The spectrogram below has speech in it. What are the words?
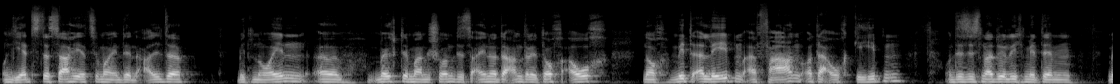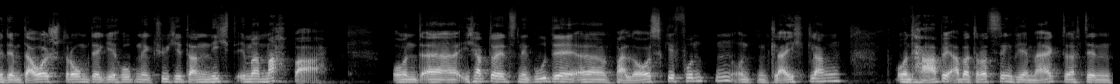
und jetzt, das sage ich jetzt mal in den Alter mit neun, äh, möchte man schon das eine oder andere doch auch noch miterleben, erfahren oder auch geben. Und das ist natürlich mit dem, mit dem Dauerstrom der gehobenen Küche dann nicht immer machbar. Und äh, ich habe da jetzt eine gute äh, Balance gefunden und einen Gleichklang und habe aber trotzdem gemerkt durch den,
